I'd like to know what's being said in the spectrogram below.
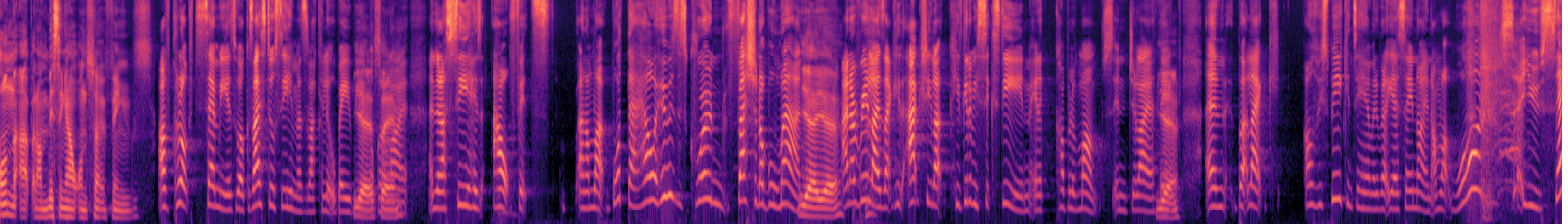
on the app and I'm missing out on certain things. I've clocked Semi as well because I still see him as like a little baby. Yeah, I'm not gonna same. lie. And then I see his outfits, and I'm like, what the hell? Who is this grown, fashionable man? Yeah, yeah. And I realized like he's actually like he's gonna be 16 in a couple of months in July, I think. Yeah. Um, but like. I was be speaking to him and he'd be like, "Yeah, say nothing." I'm like, "What are you saying?"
